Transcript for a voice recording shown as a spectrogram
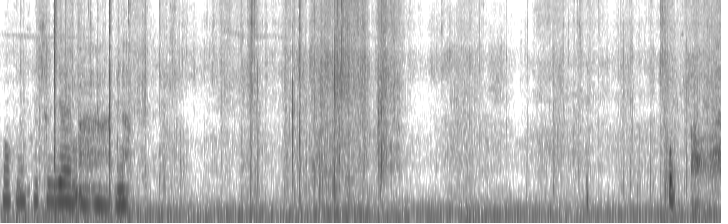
พวกนี้เขาจะแย่งอาหารนะ ปุ๊บเอาไว้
